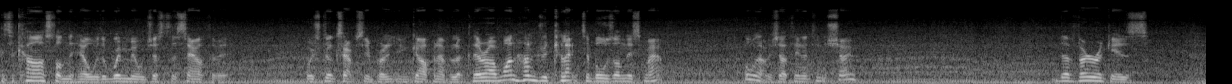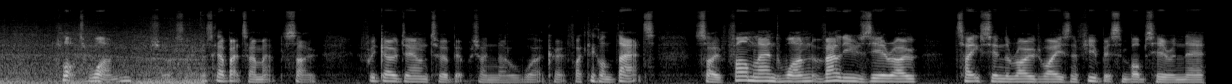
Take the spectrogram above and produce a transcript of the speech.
is a castle on the hill with a windmill just to the south of it, which looks absolutely brilliant. You can go up and have a look. There are 100 collectibles on this map. Oh, that was the other thing I didn't show the Verges. Plot 1, should I say. Let's go back to our map. So, if we go down to a bit which I know will work, if I click on that, so farmland one, value zero, takes in the roadways and a few bits and bobs here and there,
